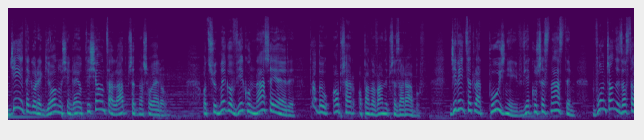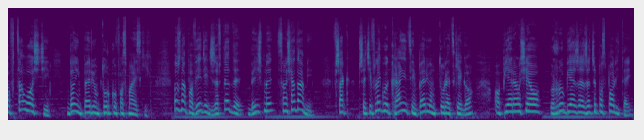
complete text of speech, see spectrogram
Dzieje tego regionu sięgają tysiąca lat przed naszą erą. Od VII wieku naszej ery to był obszar opanowany przez Arabów. 900 lat później, w wieku XVI, włączony został w całości do Imperium Turków Osmańskich. Można powiedzieć, że wtedy byliśmy sąsiadami. Wszak przeciwległy kraniec Imperium Tureckiego opierał się o rubieże Rzeczypospolitej.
